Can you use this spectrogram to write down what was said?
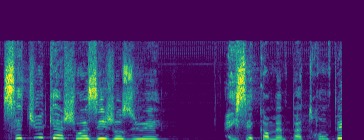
C'est Dieu qui a choisi Josué. il s'est quand même pas trompé.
